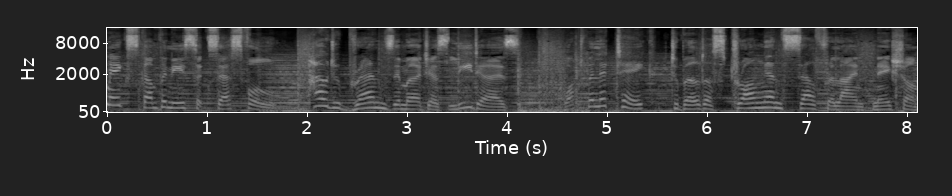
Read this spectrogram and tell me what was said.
makes companies successful? How do brands emerge as leaders? What will it take to build a strong and self reliant nation?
